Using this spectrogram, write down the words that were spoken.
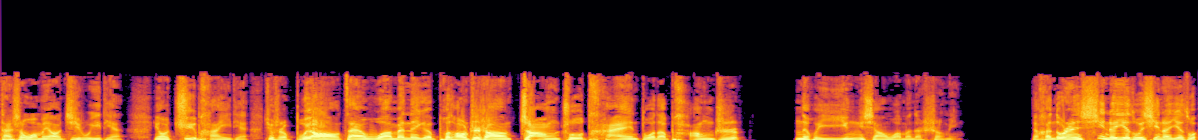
但是我们要记住一点，要惧怕一点，就是不要在我们那个葡萄枝上长出太多的旁枝，那会影响我们的生命。那很多人信着耶稣，信着耶稣，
